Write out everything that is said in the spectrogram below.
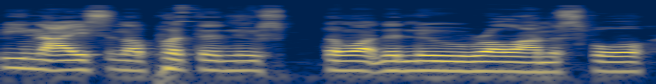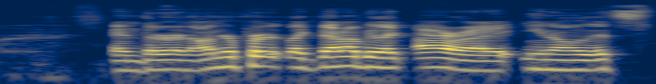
be nice, and they'll put the new the one the new roll on the spool, and they're an under like then I'll be like, all right, you know, it's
